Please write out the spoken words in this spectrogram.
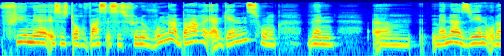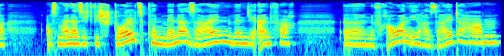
vielmehr ist es doch, was ist es für eine wunderbare Ergänzung, wenn ähm, Männer sehen oder aus meiner Sicht, wie stolz können Männer sein, wenn sie einfach äh, eine Frau an ihrer Seite haben,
